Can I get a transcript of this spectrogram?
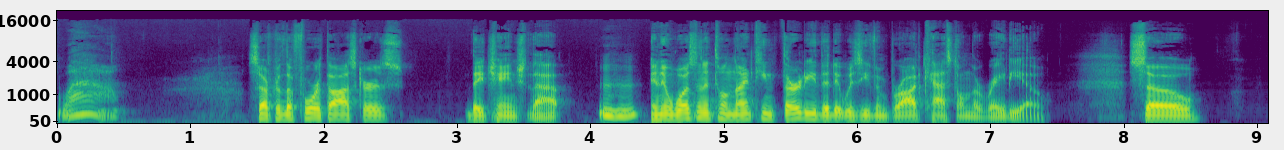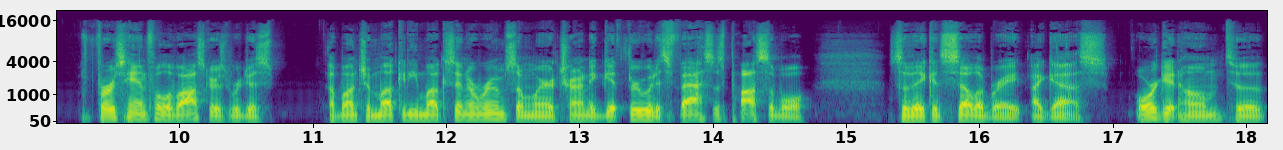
wow. So after the fourth Oscars, they changed that. Mm-hmm. And it wasn't until 1930 that it was even broadcast on the radio. So first handful of Oscars were just a bunch of muckety mucks in a room somewhere trying to get through it as fast as possible so they could celebrate, I guess, or get home to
